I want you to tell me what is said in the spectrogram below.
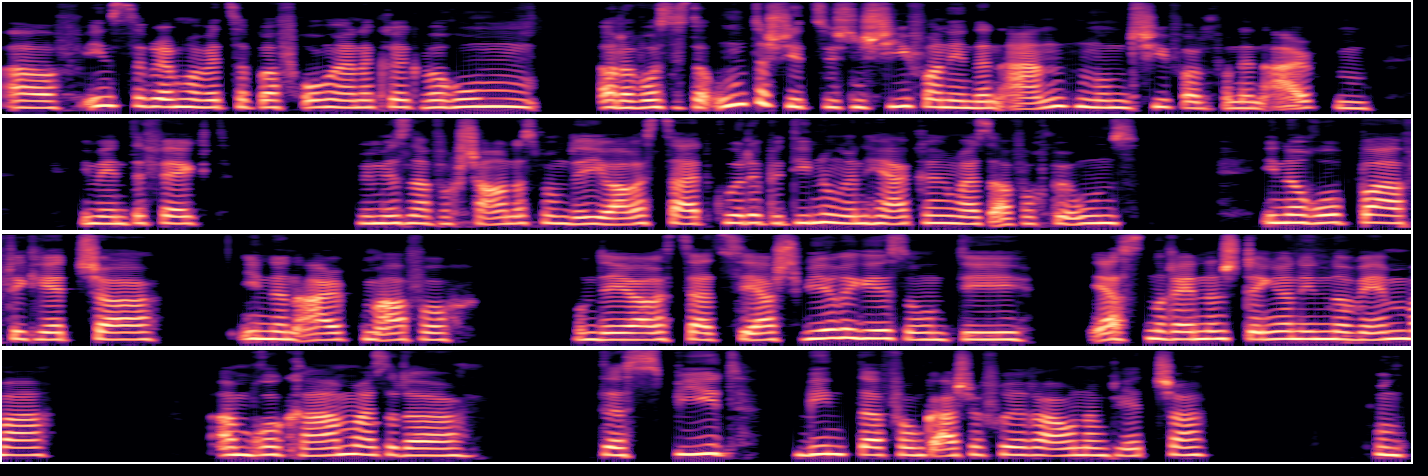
auf Instagram habe jetzt ein paar Fragen gekriegt, warum oder was ist der Unterschied zwischen Skifahren in den Anden und Skifahren von den Alpen? Im Endeffekt, wir müssen einfach schauen, dass wir um die Jahreszeit gute Bedingungen herkriegen, weil es einfach bei uns in Europa auf die Gletscher, in den Alpen einfach um die Jahreszeit sehr schwierig ist und die ersten Rennen stehen im November am Programm, also der, der Speed Winter fängt auch schon früher an am Gletscher und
